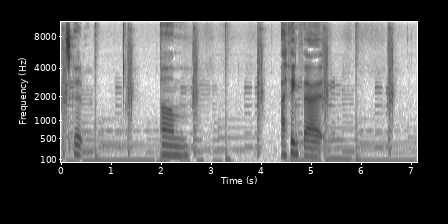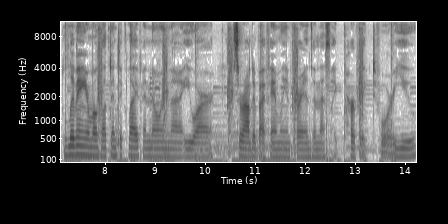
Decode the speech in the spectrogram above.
That's good. Um, I think that living your most authentic life and knowing that you are surrounded by family and friends and that's like perfect for you.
